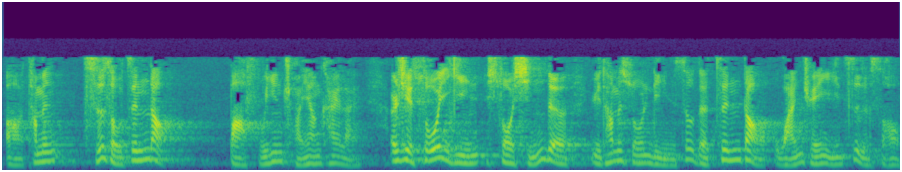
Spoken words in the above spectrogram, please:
啊，他们持守真道。把福音传扬开来，而且所引所行的与他们所领受的真道完全一致的时候，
